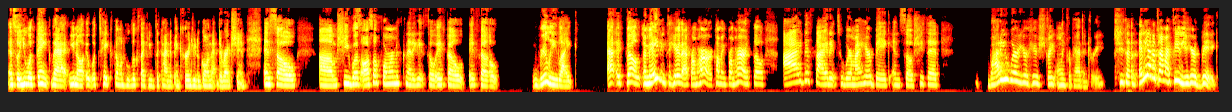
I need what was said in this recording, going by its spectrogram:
And so you would think that, you know, it would take someone who looks like you to kind of encourage you to go in that direction. And so, um, she was also former Miss Connecticut. So it felt, it felt really like it felt amazing to hear that from her, coming from her. So I decided to wear my hair big. And so she said, why do you wear your hair straight only for pageantry? She said, any other time I see you, your is big.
